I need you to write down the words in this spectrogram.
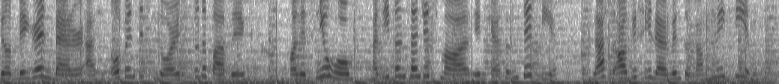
Built bigger and better as it opens its doors to the public on its new home at Eton Centris Mall in Quezon City last August 11, 2018.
